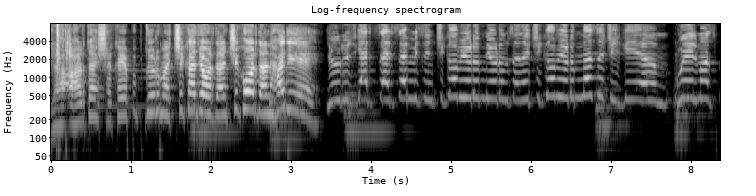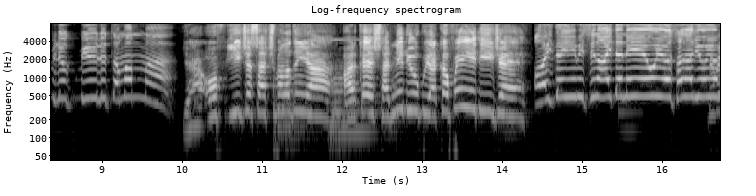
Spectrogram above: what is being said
ya. Arda şaka yapıp durma çık hadi oradan çık oradan hadi. Ya Rüzgar sersem misin? Çıkamıyorum diyorum sana. Çıkamıyorum. Nasıl çıkayım? Bu elmas blok büyülü tamam mı? Ya of iyice saçmaladın ya. Arkadaşlar ne diyor bu ya kafayı yedi iyice. Ayda iyi misin? Ayda neye uyuyor? Sana diyorum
